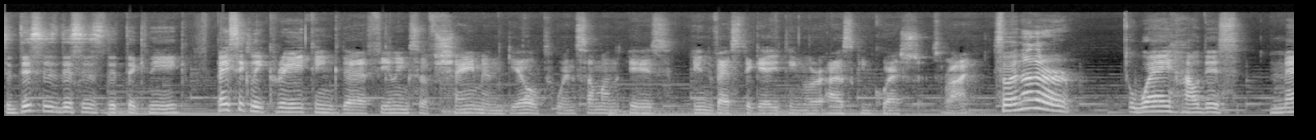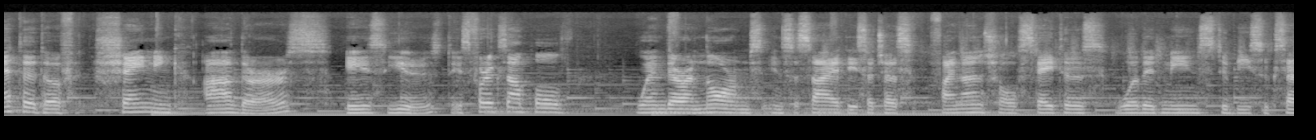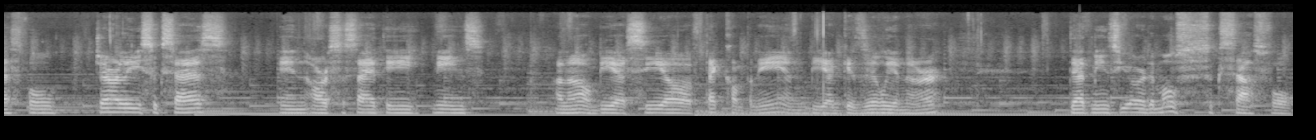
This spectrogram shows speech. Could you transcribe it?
so this is this is the technique basically creating the feelings of shame and guilt when someone is investigating or asking questions right so another way how this method of shaming others is used is for example when there are norms in society such as financial status, what it means to be successful. Generally, success in our society means, I don't know, be a CEO of tech company and be a gazillionaire. That means you are the most successful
